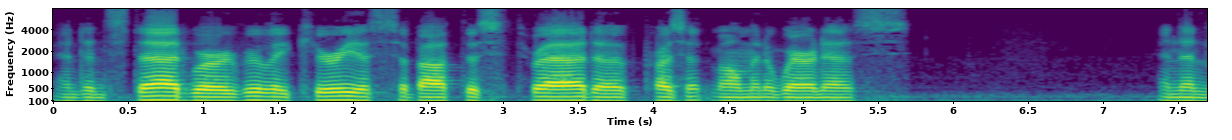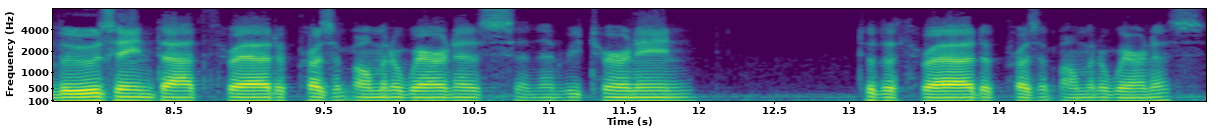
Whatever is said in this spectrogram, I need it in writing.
And instead, we're really curious about this thread of present moment awareness and then losing that thread of present moment awareness, and then returning to the thread of present moment awareness.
